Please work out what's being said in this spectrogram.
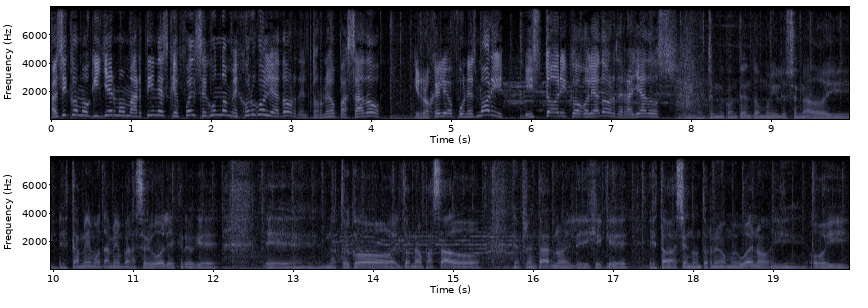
así como Guillermo Martínez, que fue el segundo mejor goleador del torneo pasado, y Rogelio Funes Mori, histórico goleador de Rayados. Estoy muy contento, muy ilusionado y está Memo también para hacer goles. Creo que eh, nos tocó el torneo pasado enfrentarnos y le dije que estaba haciendo un torneo muy bueno y hoy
